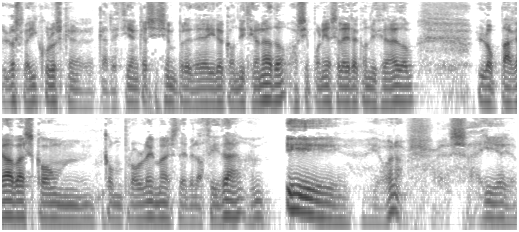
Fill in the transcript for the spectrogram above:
los vehículos que carecían casi siempre de aire acondicionado, o si ponías el aire acondicionado, lo pagabas con, problemas de velocidad. ¿eh? Y, bueno, pues ahí,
